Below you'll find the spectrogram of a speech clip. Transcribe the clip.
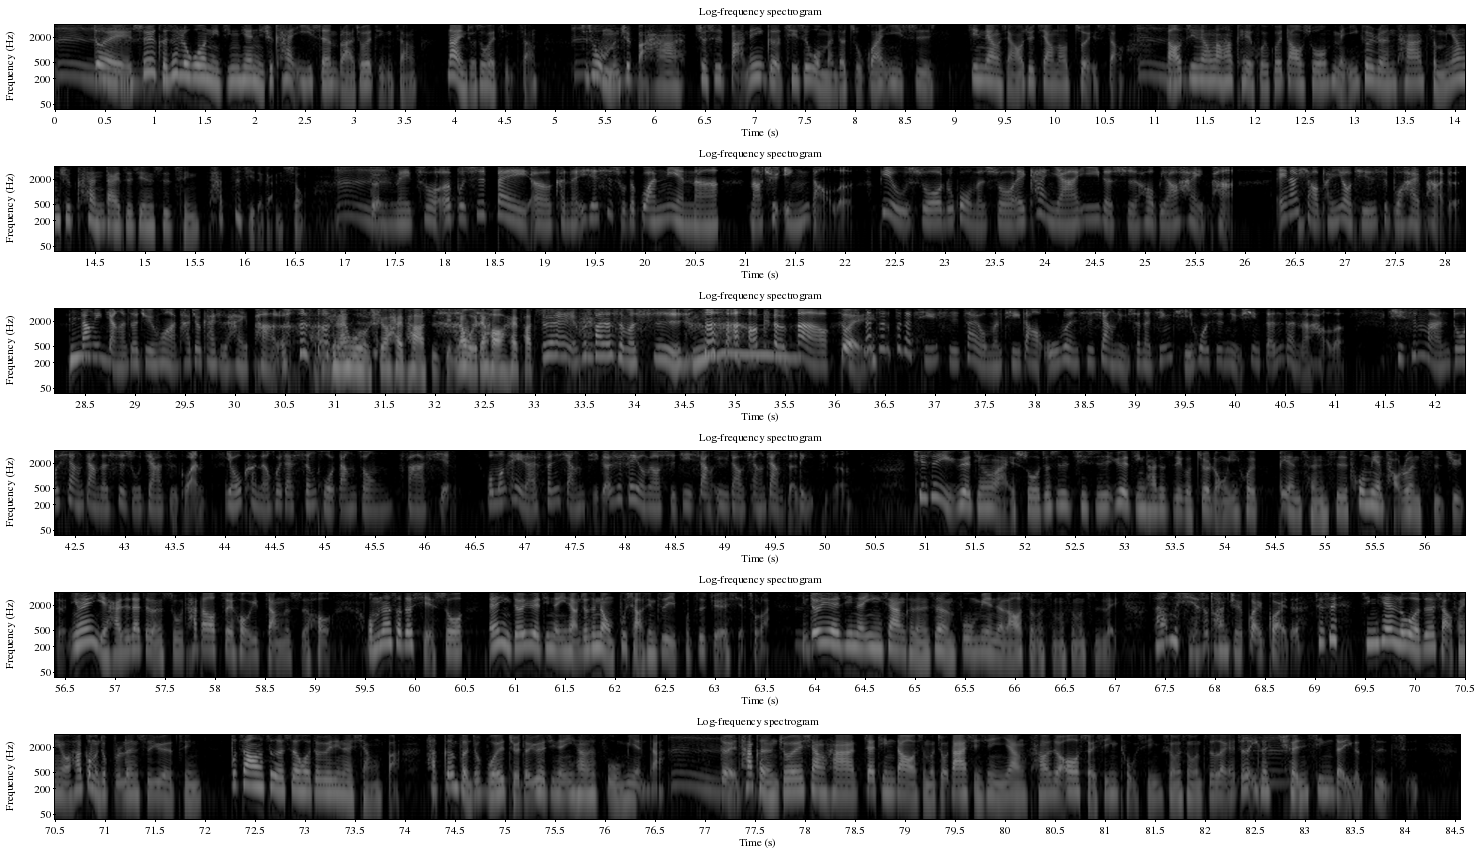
嗯，对。所以，可是如果你今天你去看医生，本来就会紧张，那你就是会紧张。就是我们去把它，就是把那个其实我们的主观意识尽量想要去降到最少，嗯然后尽量让他可以回归到说每一个人他怎么样去看待这件事情，他自己的感受。嗯，对，没错，而不是被呃可能一些世俗的观念呢、啊，然后去引导了。譬如说，如果我们说，哎，看牙医的时候不要害怕，哎，那小朋友其实是不害怕的。当你讲了这句话，他就开始害怕了。嗯、原来我有需要害怕的事情，那我一定要好好害怕。对，会发生什么事？好可怕哦。对，那这这个其实，在我们提到无论是像女生的惊奇，或是女性等等的，好了，其实蛮多像这样的世俗价值观，有可能会在生活当中发现。我们可以来分享几个，菲菲有没有实际上遇到像这样子的例子呢？其实以月经来说，就是其实月经它就是一个最容易会变成是负面讨论词句的，因为也还是在这本书它到最后一章的时候，我们那时候就写说，哎，你对月经的印象就是那种不小心自己不自觉的写出来，你对月经的印象可能是很负面的，然后什么什么什么之类，然后我们写的时候突然觉得怪怪的，就是今天如果这个小朋友他根本就不认识月经。不知道这个社会对月经的想法，他根本就不会觉得月经的印象是负面的啊。嗯，对，他可能就会像他在听到什么九大行星一样，他会说哦，水星土星什么什么之类的，就是一个全新的一个字词。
